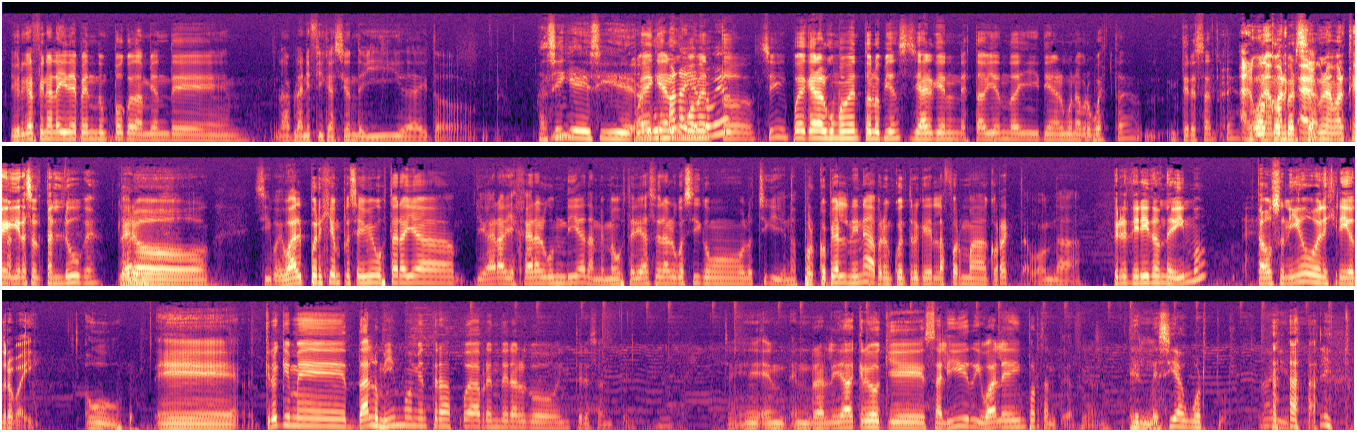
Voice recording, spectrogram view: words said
yo creo que al final ahí depende un poco también de la planificación de vida y todo. Así que si Puede algún que en algún manager lo vea, momento, sí, puede que en algún momento lo piense si alguien está viendo ahí y tiene alguna propuesta interesante. ¿Alguna, marca, alguna marca que quiera soltar lucas. Pero sí, pues igual, por ejemplo, si a mí me gustara ya llegar a viajar algún día, también me gustaría hacer algo así como los chiquillos. No es por copiarle ni nada, pero encuentro que es la forma correcta. Onda. ¿Pero te iréis dónde mismo? ¿Estados Unidos o elegiréis otro país? Uh, eh, creo que me da lo mismo mientras pueda aprender algo interesante. Sí, En, en realidad creo que salir igual es importante al final. el Y- Mesías World Tour. Ahí, listo.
